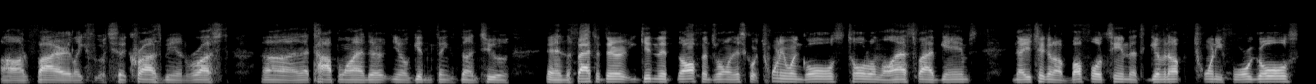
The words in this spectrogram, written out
on fire. Like you said, Crosby and Rust, uh, and that top line, they're you know getting things done too. And the fact that they're getting the offense rolling, they scored 21 goals total in the last five games. Now you're taking a Buffalo team that's given up 24 goals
